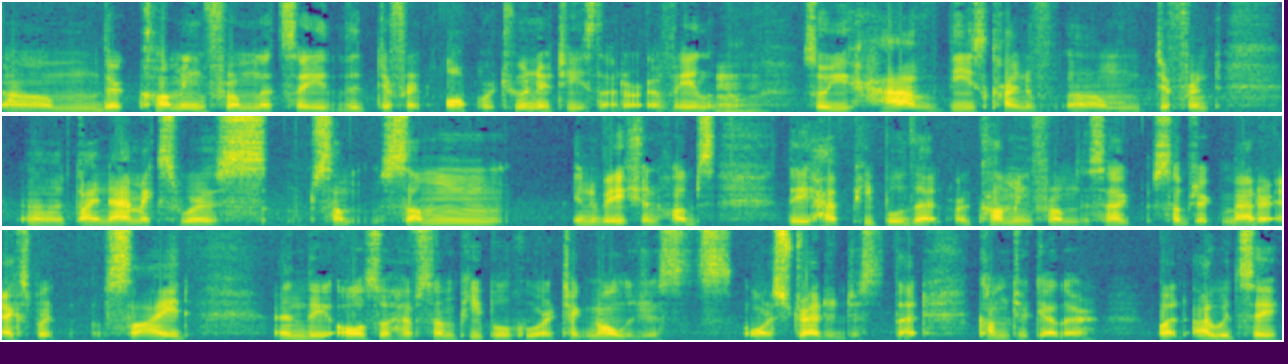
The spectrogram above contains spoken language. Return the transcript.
um, they're coming from, let's say, the different opportunities that are available. So you have these kind of um, different uh, dynamics where s- some some innovation hubs they have people that are coming from the sub- subject matter expert side, and they also have some people who are technologists or strategists that come together. But I would say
